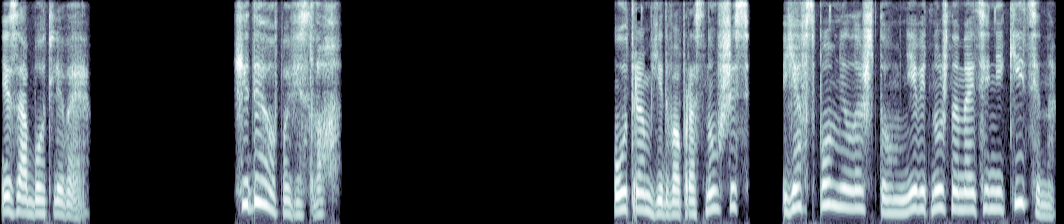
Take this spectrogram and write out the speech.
и заботливая. Хидео повезло. Утром, едва проснувшись, я вспомнила, что мне ведь нужно найти Никитина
